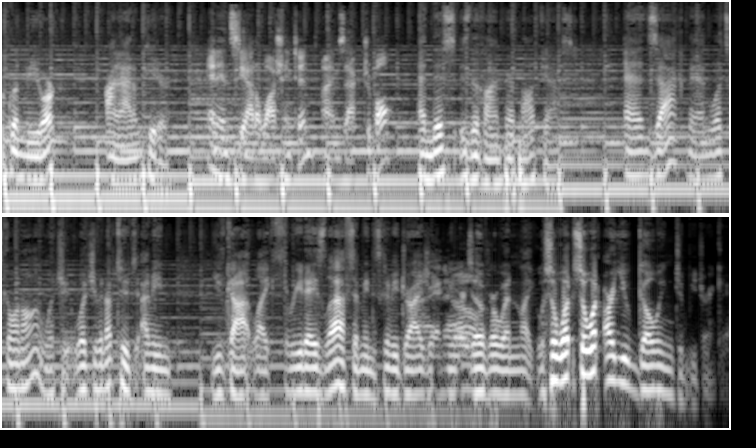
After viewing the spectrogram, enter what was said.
Brooklyn, New York, I'm Adam Teeter. And in Seattle, Washington, I'm Zach Geballe. And this is the VinePair Podcast. And Zach, man, what's going on? What you what you been up to? I mean, you've got like three days left. I mean, it's gonna be dry January's over when like so what so what are you going to be drinking?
